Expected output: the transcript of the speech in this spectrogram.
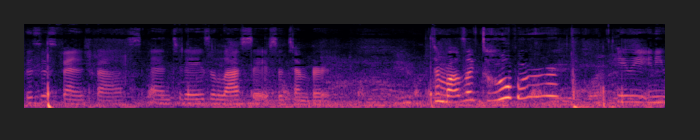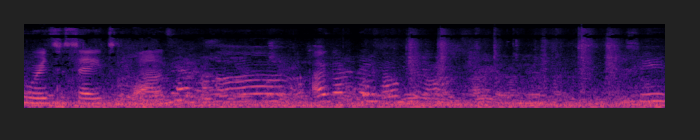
This is Spanish class, and today is the last day of September. Tomorrow's October. Haley, any words to say to the vlog? Uh, I got a nice outfit See,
